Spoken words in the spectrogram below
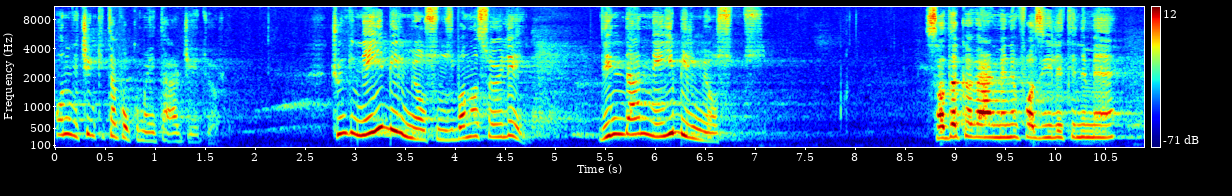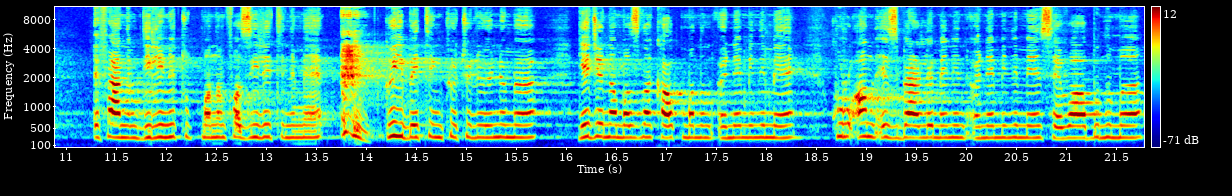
Onun için kitap okumayı tercih ediyorum. Çünkü neyi bilmiyorsunuz bana söyleyin. Dinden neyi bilmiyorsunuz? Sadaka vermenin faziletini mi? Efendim dilini tutmanın faziletini mi? Gıybetin kötülüğünü mü? Gece namazına kalkmanın önemini mi? Kur'an ezberlemenin önemini mi? Sevabını mı?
